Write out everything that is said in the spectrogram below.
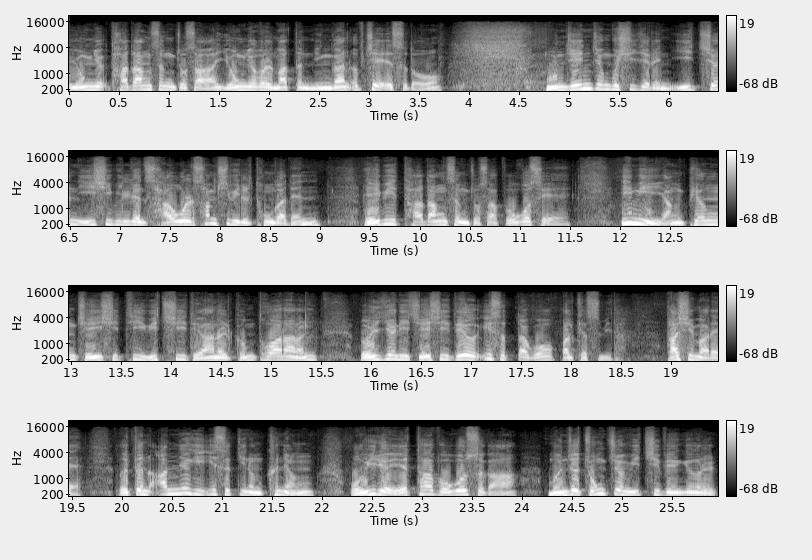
용역, 타당성 조사 용역을 맡은 민간 업체에서도 문재인 정부 시절인 2021년 4월 30일 통과된 예비 타당성 조사 보고서에 이미 양평 JCT 위치 대안을 검토하라는 의견이 제시되어 있었다고 밝혔습니다. 다시 말해 어떤 압력이 있었기는 커녕 오히려 예타 보고서가 먼저 종점 위치 변경을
